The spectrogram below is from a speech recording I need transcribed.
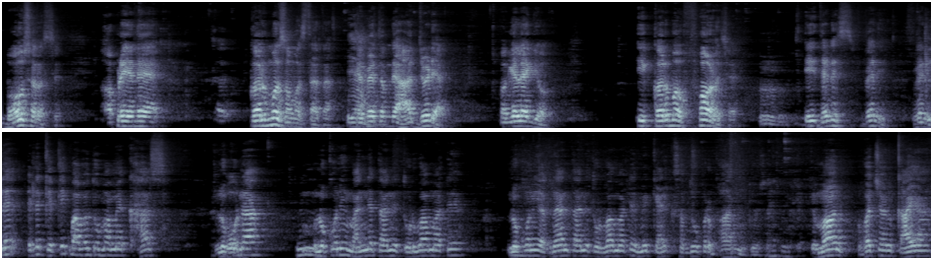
બહુ સરસ છે. આપણે એને કર્મ સમજતા હતા. કે મેં તમને હાથ જોડ્યા પગે લાગ્યો. એ કર્મ ફળ છે. એ ધેટ ઇઝ વેરી એટલે એટલે કેટલીક બાબતોમાં મેં ખાસ લોકોના લોકોની માન્યતાને તોડવા માટે લોકોની અજ્ઞાનતાને તોડવા માટે મેં ક્યારેક શબ્દો ઉપર ભાર મૂક્યો છે. કે મન વચન કાયા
